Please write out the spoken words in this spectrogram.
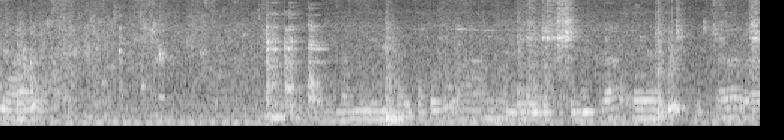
guys. Naman yung may pakuluan. Nalilabas ko ng plato, kutsara.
